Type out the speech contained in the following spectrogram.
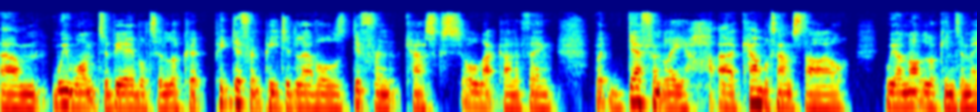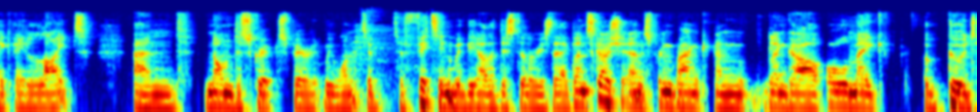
um, we want to be able to look at p- different peated levels, different casks, all that kind of thing. But definitely uh, Campbeltown style. We are not looking to make a light and nondescript spirit. We want it to, to fit in with the other distilleries there. Glen Scotia and Springbank and Glengyle all make a good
